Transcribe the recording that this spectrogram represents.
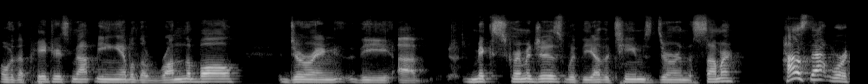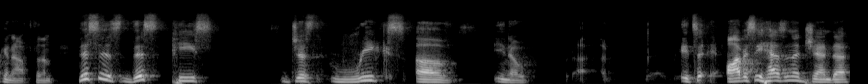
over the Patriots not being able to run the ball during the uh, mixed scrimmages with the other teams during the summer? How's that working out for them? This is this piece just reeks of you know uh, it's obviously has an agenda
